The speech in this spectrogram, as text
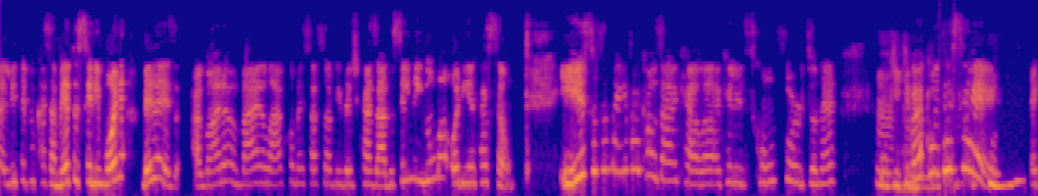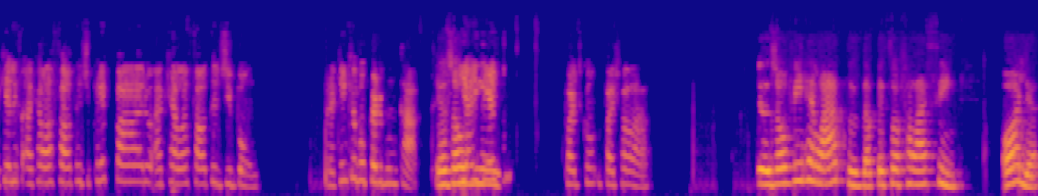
Ali teve o casamento, a cerimônia, beleza. Agora vai lá começar sua vida de casado sem nenhuma orientação. E isso também vai causar aquela, aquele desconforto, né? O que, que vai uhum. acontecer? É aquele, aquela falta de preparo, aquela falta de, bom, para quem que eu vou perguntar? Eu já ouvi... E aí, pode, pode falar. Eu já ouvi relatos da pessoa falar assim, olha,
